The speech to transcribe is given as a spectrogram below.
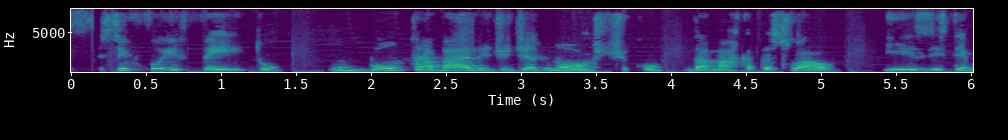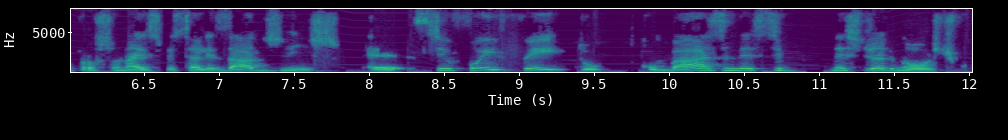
se foi feito um bom trabalho de diagnóstico da marca pessoal e existem profissionais especializados nisso. É, se foi feito com base nesse, nesse diagnóstico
